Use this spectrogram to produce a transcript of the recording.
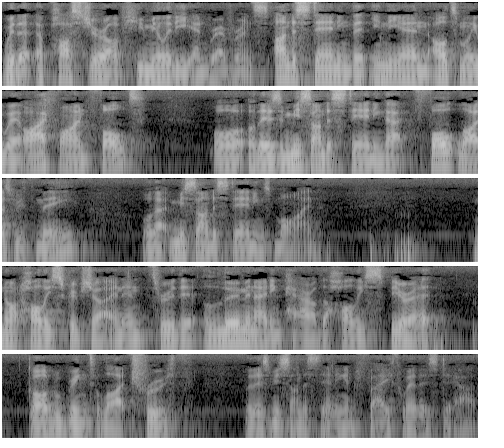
with a, a posture of humility and reverence, understanding that in the end, ultimately, where I find fault or, or there's a misunderstanding, that fault lies with me or that misunderstanding's mine not Holy Scripture, and then through the illuminating power of the Holy Spirit, God will bring to light truth where there's misunderstanding and faith where there's doubt.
